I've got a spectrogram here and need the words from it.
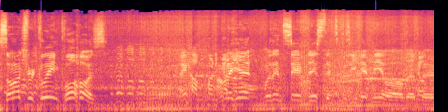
So much for clean clothes. I got money. I'm gonna get within safe distance because he hit me a little bit there.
